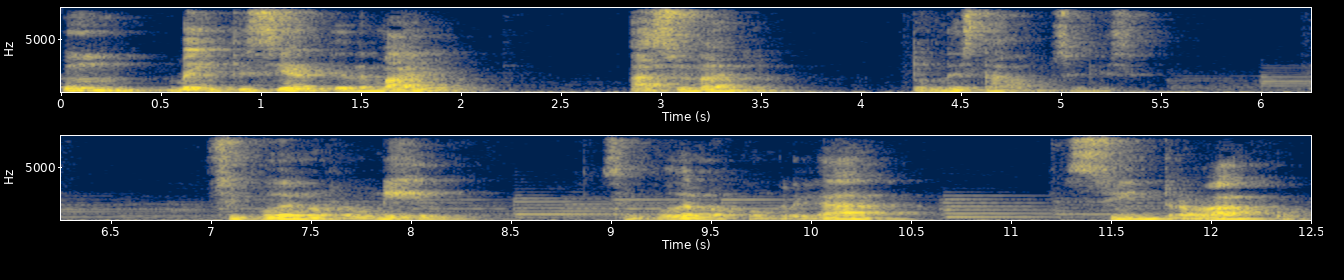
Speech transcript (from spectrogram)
un 27 de mayo, hace un año, ¿dónde estábamos, iglesia? Sin podernos reunir, sin podernos congregar, sin trabajo,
